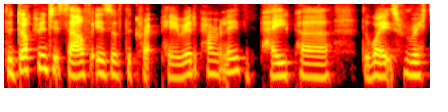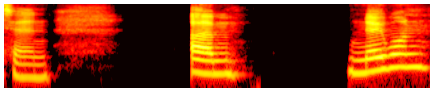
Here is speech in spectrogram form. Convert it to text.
the document itself is of the correct period apparently the paper the way it's written um no one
